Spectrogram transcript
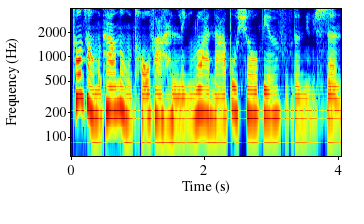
通常我们看到那种头发很凌乱啊、不修边幅的女生，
